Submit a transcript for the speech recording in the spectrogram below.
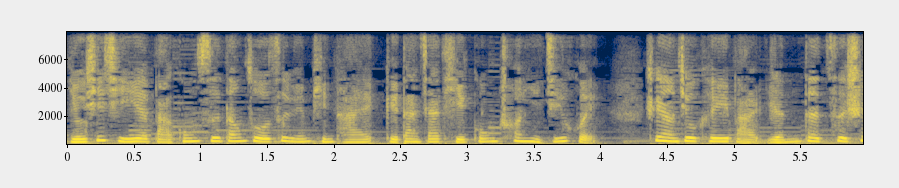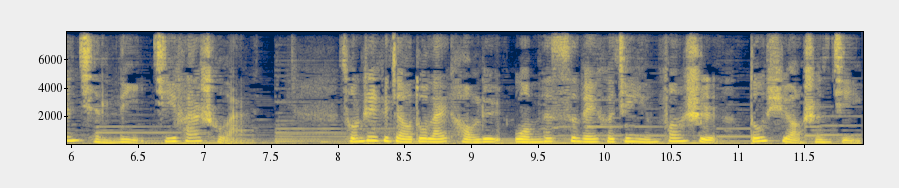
有些企业把公司当做资源平台，给大家提供创业机会，这样就可以把人的自身潜力激发出来。从这个角度来考虑，我们的思维和经营方式都需要升级。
